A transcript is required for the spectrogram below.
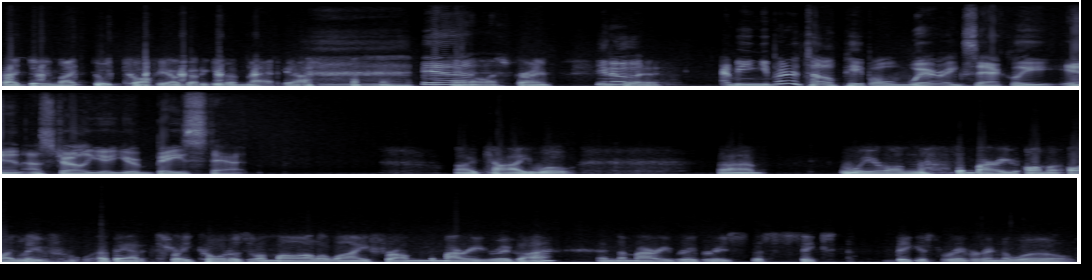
they do make good coffee. I've got to give them that. You know, and ice cream. You know, the- I mean, you better tell people where exactly in Australia you're based at. Okay, well, uh, we're on the Murray. I'm a, I live about three quarters of a mile away from the Murray River, and the Murray River is the sixth biggest river in the world.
